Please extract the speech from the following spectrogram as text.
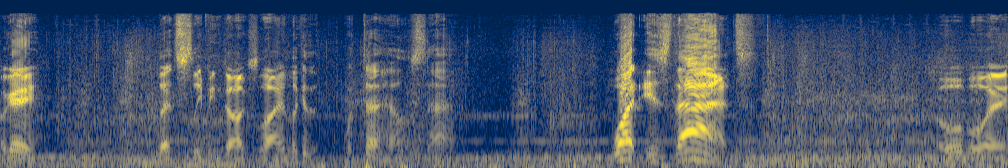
Okay. Let sleeping dogs lie. Look at the, what the hell is that? What is that? Oh boy.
